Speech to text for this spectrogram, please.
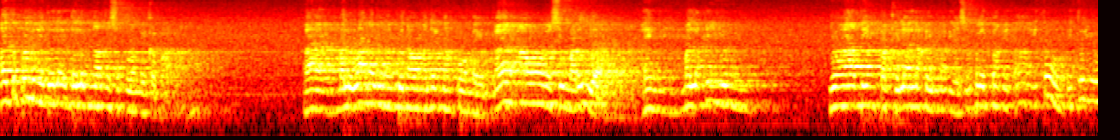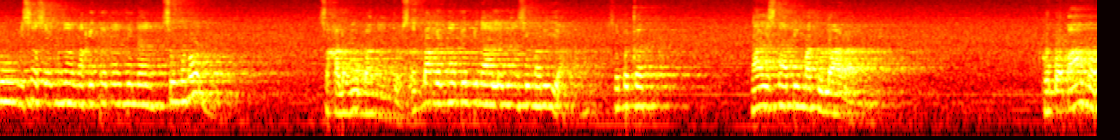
At ito po yung idalag natin sa Kapala. Ah, maliwanag yung pinanganig ng Pumay. Ah, oh, si Maria ay malaki yung yung ating pagkilala kay Maria. Sabi, bakit? Ah, ito. Ito yung isa sa mga nakita natin na sumunod sa kalooban ng Diyos. At bakit natin pinahalagan si Maria? Sapagkat nais natin matularan kung paano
